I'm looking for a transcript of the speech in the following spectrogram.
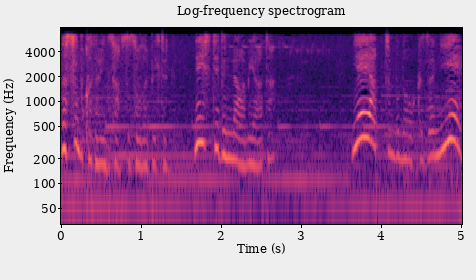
Nasıl bu kadar insafsız olabildin? Ne istedin Lamia'dan? Niye yaptın bunu o kıza? Niye?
